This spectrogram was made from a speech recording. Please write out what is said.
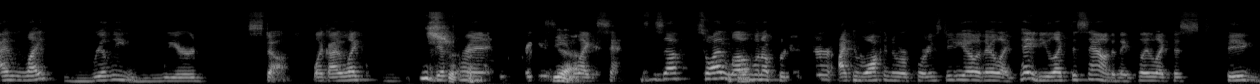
I like really weird stuff. Like I like different sure. crazy yeah. like sounds and stuff. So I love okay. when a producer I can walk into a recording studio and they're like, "Hey, do you like this sound?" and they play like this big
